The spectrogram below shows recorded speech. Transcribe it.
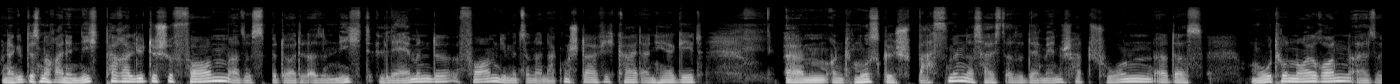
Und dann gibt es noch eine nicht paralytische Form, also es bedeutet also nicht lähmende Form, die mit so einer Nackensteifigkeit einhergeht ähm, und Muskelspasmen. Das heißt also, der Mensch hat schon äh, das Motoneuron, also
